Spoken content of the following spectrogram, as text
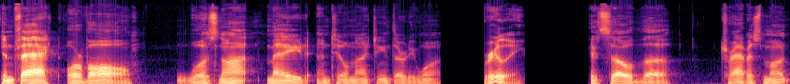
In fact, Orval was not made until 1931. Really? And so the Trappist monk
